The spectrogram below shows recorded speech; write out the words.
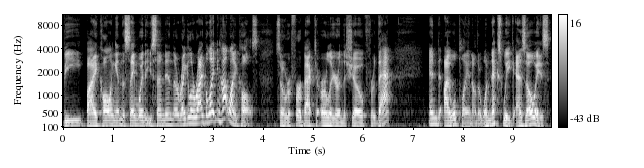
be by calling in the same way that you send in the regular Ride the Lightning hotline calls. So refer back to earlier in the show for that. And I will play another one next week, as always.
